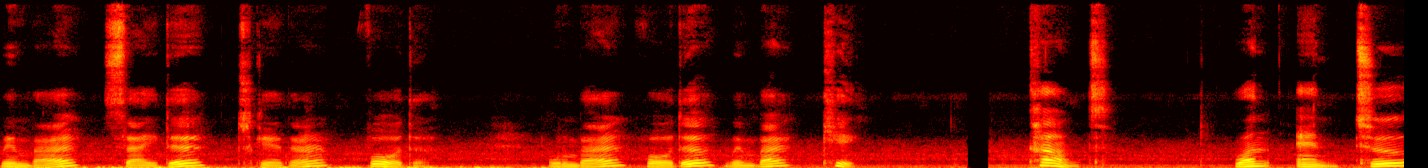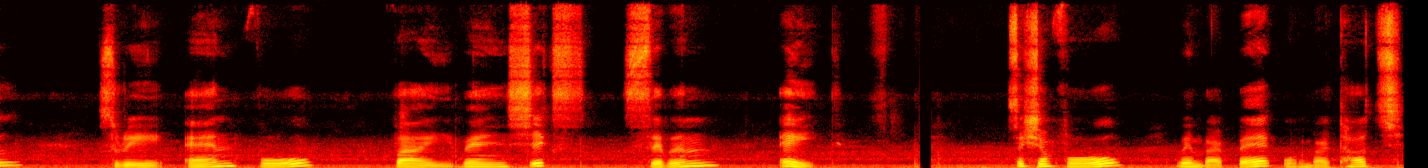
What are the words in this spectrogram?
왼발 side together forward 오른발 forward 왼발 kick count 1 and 2 3 and 4 5 and 6 7 8 섹션 4 왼발 back 오른발 touch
